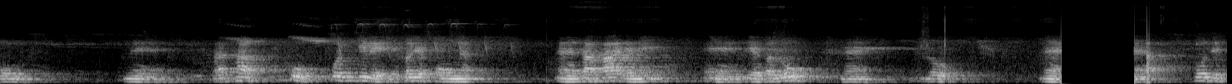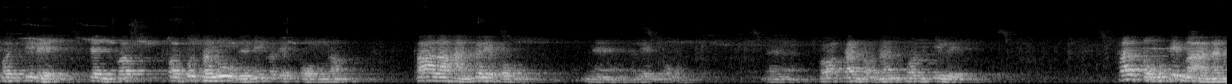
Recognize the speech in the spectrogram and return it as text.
องค์นี่ถ้าถ้าผู้พ้นกิเลสเขาเรียกองค์นะถ้าพระอย่างนี้เรียกว่าลูกนะลูกนะผู้ที่พ้นกิเลสเช่นพระพระพุทธรูปอย่างนี้ก็เรียกองค์เนาะพระอรหันต์ก็เรียกองค์นะเรียกองค์เพราะท่านเหล่านั้นพ้นกิเลสถ้าสงฆ์ที่มานั้น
